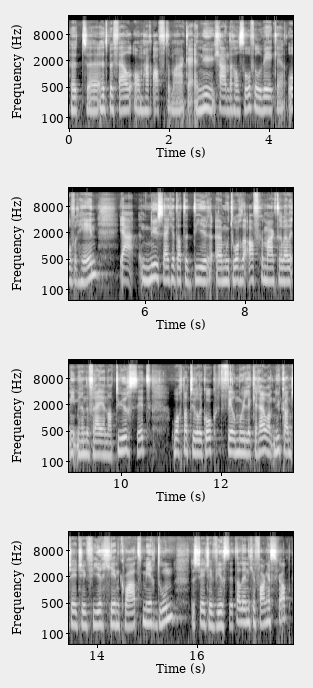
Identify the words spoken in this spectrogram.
het, eh, het bevel om haar af te maken. En nu gaan er al zoveel weken overheen. Ja, nu zeggen dat het dier eh, moet worden afgemaakt terwijl het niet meer in de vrije natuur zit, wordt natuurlijk ook veel moeilijker. Hè? Want nu kan JJ4 geen kwaad meer doen. Dus JJ4 zit al in gevangenschap.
